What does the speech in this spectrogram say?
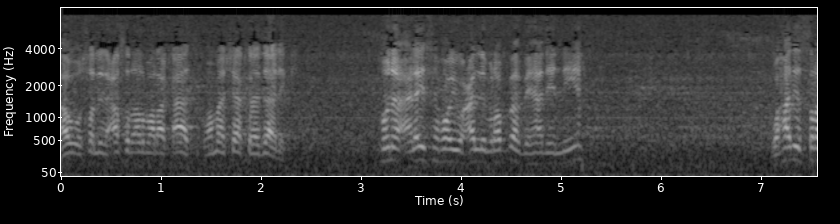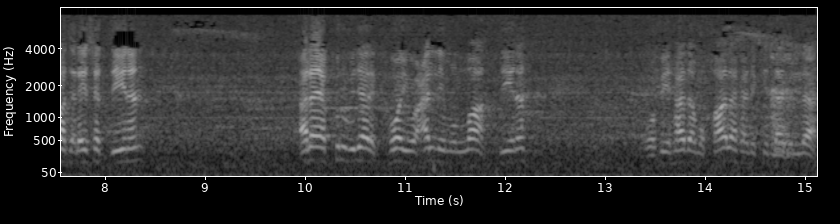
أو أصلي العصر أربع ركعات وما شاكل ذلك. هنا أليس هو يعلم ربه بهذه النية؟ وهذه الصلاة أليست دينا؟ ألا يكون بذلك هو يعلم الله دينه؟ وفي هذا مخالفة لكتاب الله.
